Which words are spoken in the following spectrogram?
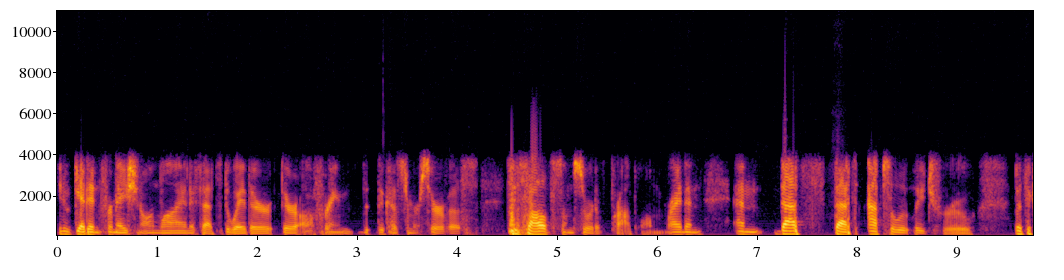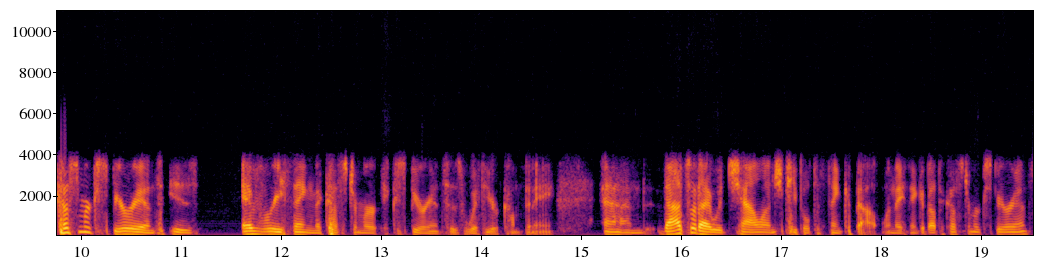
you know, get information online if that's the way they're they're offering the, the customer service to solve some sort of problem, right? And and that's that's absolutely true. But the customer experience is everything the customer experiences with your company. And that's what I would challenge people to think about when they think about the customer experience,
